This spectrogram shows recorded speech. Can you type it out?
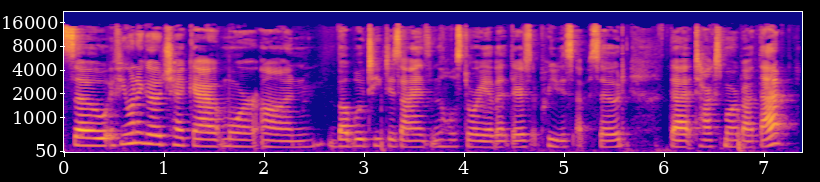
so if you want to go check out more on Bubble Boutique Designs and the whole story of it, there's a previous episode that talks more about that.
